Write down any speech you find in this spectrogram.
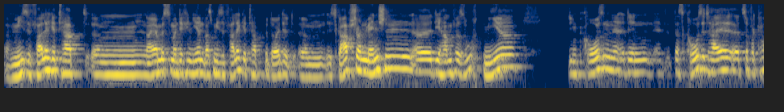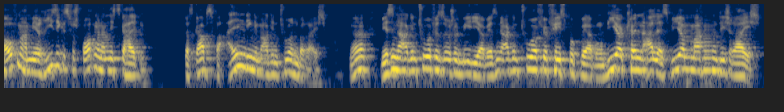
Miese Falle getappt. Ähm, naja, müsste man definieren, was miese Falle getappt bedeutet. Ähm, es gab schon Menschen, äh, die haben versucht, mir den großen, den, das große Teil äh, zu verkaufen, haben mir riesiges versprochen und haben nichts gehalten. Das gab es vor allen Dingen im Agenturenbereich. Ne? Wir sind eine Agentur für Social Media, wir sind eine Agentur für Facebook-Werbung. Wir können alles, wir machen dich reich.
